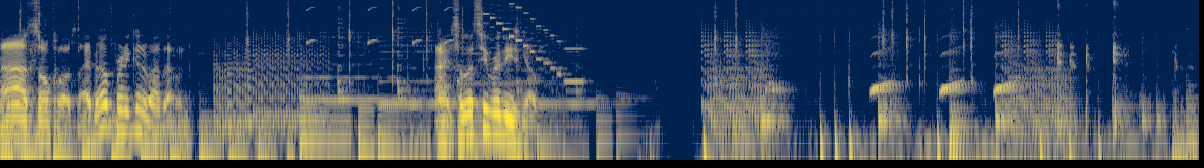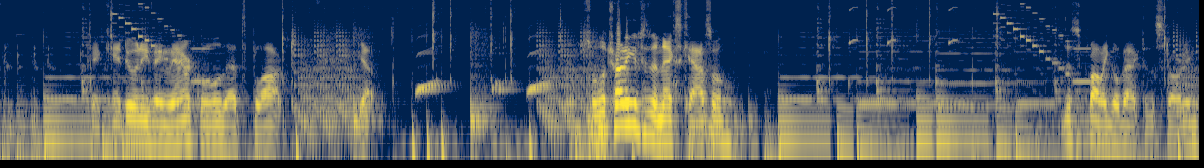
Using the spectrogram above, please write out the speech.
Ah, so close. I felt pretty good about that one. Alright, so let's see where these go. Can't do anything there. Cool, that's blocked. Yep. So we'll try to get to the next castle. This will probably go back to the starting.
